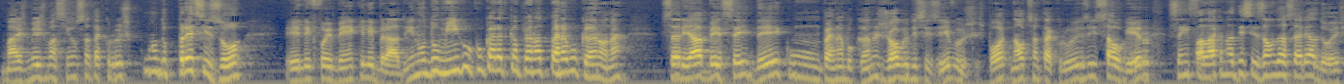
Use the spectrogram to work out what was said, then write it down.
mas mesmo assim o Santa Cruz, quando precisou, ele foi bem equilibrado. E no domingo, com o cara de campeonato pernambucano, né? Série A, B, C e D com pernambucanos, jogos decisivos, Esporte, Náutico Santa Cruz e Salgueiro, sem falar que na decisão da Série A2.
